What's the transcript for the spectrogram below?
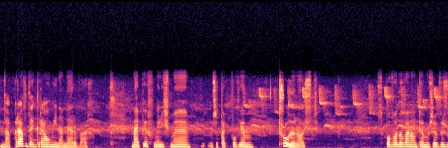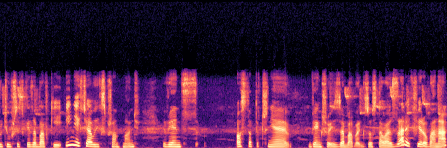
naprawdę grał mi na nerwach. Najpierw mieliśmy, że tak powiem, trudność spowodowaną tym, że wyrzucił wszystkie zabawki i nie chciał ich sprzątnąć więc ostatecznie większość zabawek została zarekwirowana.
